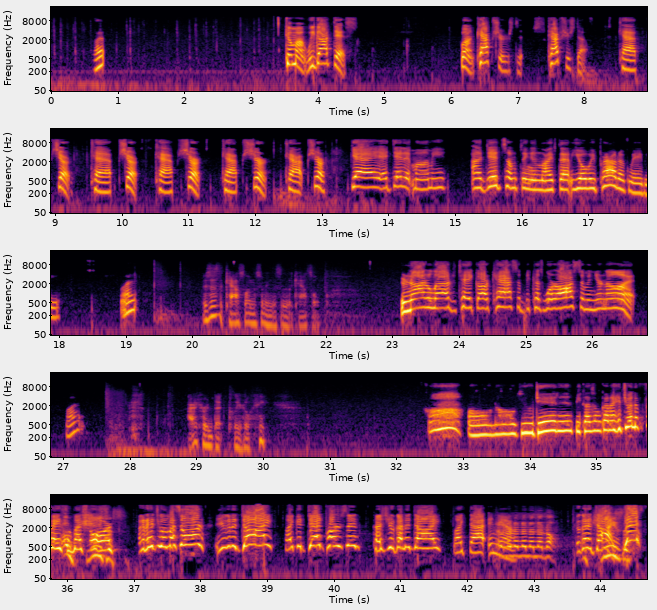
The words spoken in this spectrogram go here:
What? Come on, we got this. Come on, capture. Capture stuff. Capture, capture, capture, capture, capture. Yay, I did it, mommy. I did something in life that you'll be proud of, maybe. What? Is this is the castle? I'm assuming this is the castle. You're not allowed to take our castle because we're awesome and you're not. What? I heard that clearly. oh no, you didn't because I'm gonna hit you in the face oh with my sword. Jesus! I'm gonna hit you with my sword and you're gonna die like a dead person because you're gonna die like that and No, yeah. no, no, no, no, no, no! You're gonna die. Jesus. Yes!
